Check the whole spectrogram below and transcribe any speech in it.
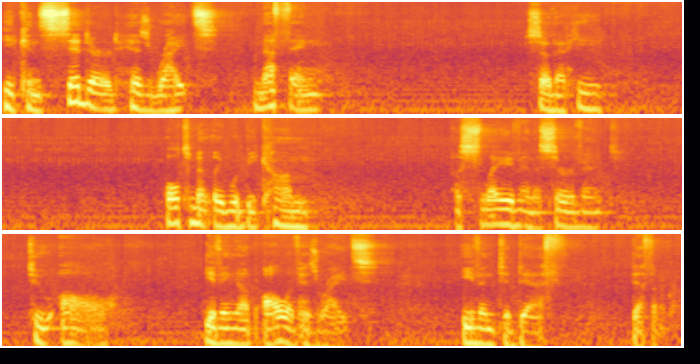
He considered his rights nothing so that he ultimately would become a slave and a servant to all, giving up all of his rights, even to death, death on a cross.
